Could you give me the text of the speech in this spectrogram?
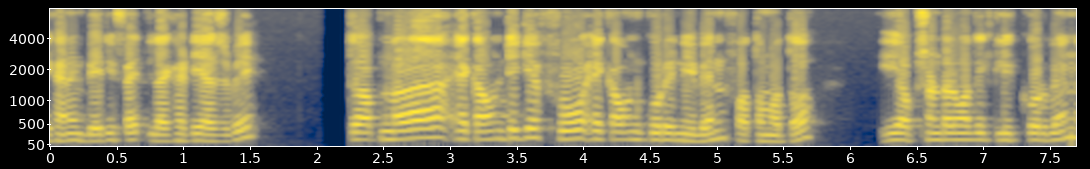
এখানে ভেরিফাইড লেখাটি আসবে। তো আপনারা অ্যাকাউন্টটিকে প্রো অ্যাকাউন্ট করে নেবেন প্রথমত। এই অপশনটার মধ্যে ক্লিক করবেন।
